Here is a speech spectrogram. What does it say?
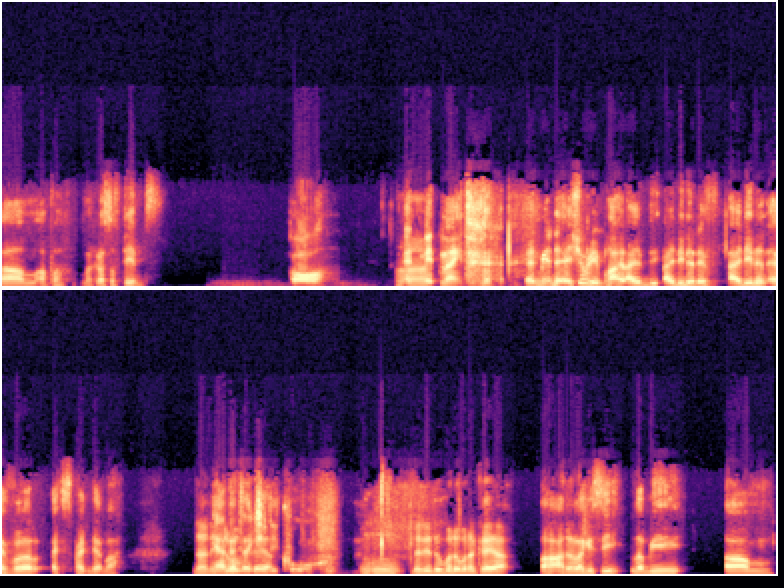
um apa Microsoft Teams. Oh, at Uh-uh. midnight. And me, the issue replied, I, di- I didn't I didn't ever expect that lah. Dan yeah, itu that's kayak, actually cool. Mm-mm. dan itu benar-benar kayak ah, ada lagi sih lebih um,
